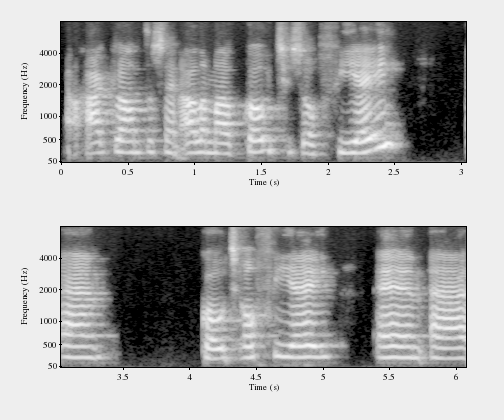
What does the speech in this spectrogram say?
Nou, haar klanten zijn allemaal coaches of VA. En coach of VA. En uh,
